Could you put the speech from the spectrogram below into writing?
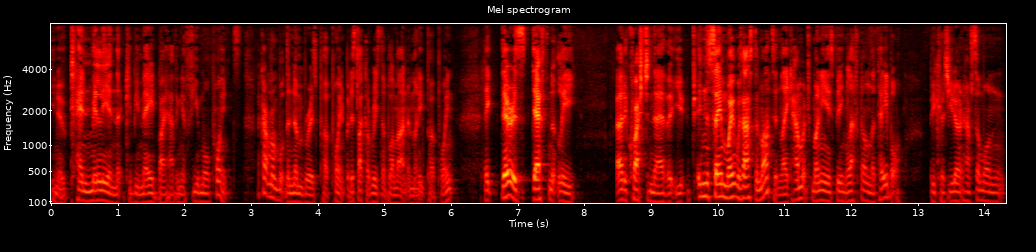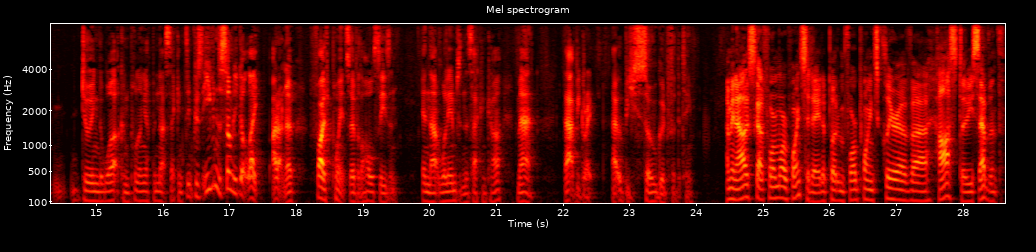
you know, 10 million that could be made by having a few more points. I can't remember what the number is per point, but it's like a reasonable amount of money per point. Like, there is definitely a question there that you, in the same way with Aston Martin, like how much money is being left on the table because you don't have someone doing the work and pulling up in that second team. Because even if somebody got like I don't know five points over the whole season in that Williams in the second car, man, that'd be great. That would be so good for the team. I mean, Alex got four more points today to put him four points clear of uh, Haas to be seventh.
